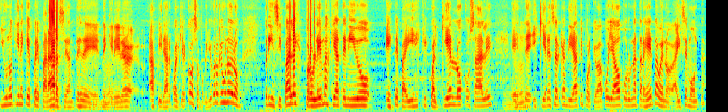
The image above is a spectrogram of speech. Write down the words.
y uno tiene que prepararse antes de, querer aspirar cualquier cosa, porque yo creo que uno de los principales problemas que ha tenido este país es que cualquier loco sale este, y quiere ser candidato y porque va apoyado por una tarjeta, bueno, ahí se monta.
